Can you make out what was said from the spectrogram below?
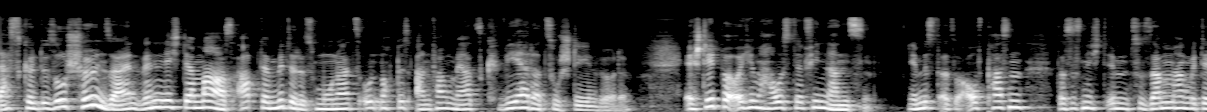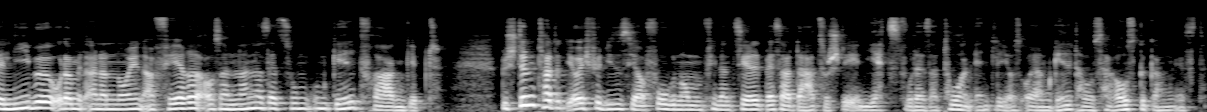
Das könnte so schön sein, wenn nicht der Mars ab der Mitte des Monats und noch bis Anfang März quer dazu stehen würde. Er steht bei euch im Haus der Finanzen. Ihr müsst also aufpassen, dass es nicht im Zusammenhang mit der Liebe oder mit einer neuen Affäre Auseinandersetzungen um Geldfragen gibt. Bestimmt hattet ihr euch für dieses Jahr vorgenommen, finanziell besser dazustehen, jetzt wo der Saturn endlich aus eurem Geldhaus herausgegangen ist.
